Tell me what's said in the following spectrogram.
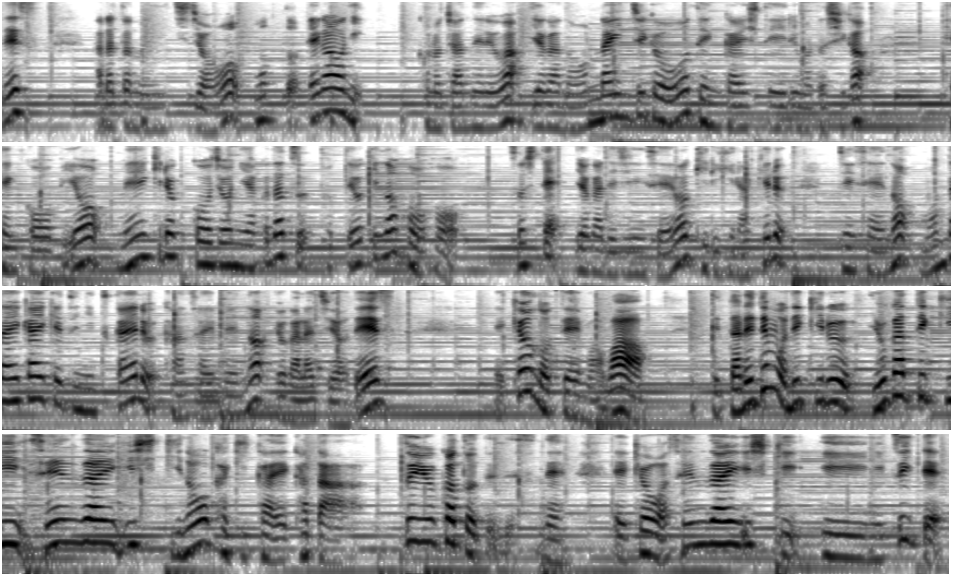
です。あなたの日常をもっと笑顔に。このチャンネルはヨガのオンライン授業を展開している私が健康美容免疫力向上に役立つとっておきの方法そしてヨガで人生を切り開ける人生の問題解決に使える関西弁のヨガラジオです。え今日のテーマは誰でもできるヨガ的潜在意識の書き換え方ということでですね、え今日は潜在意識について、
